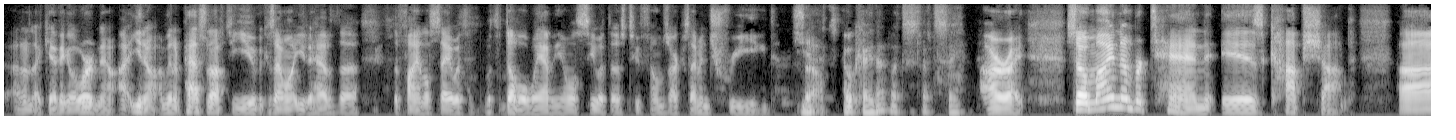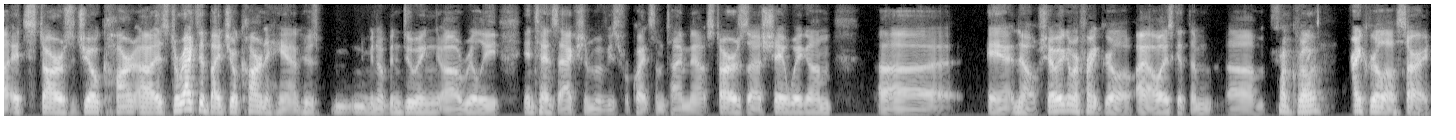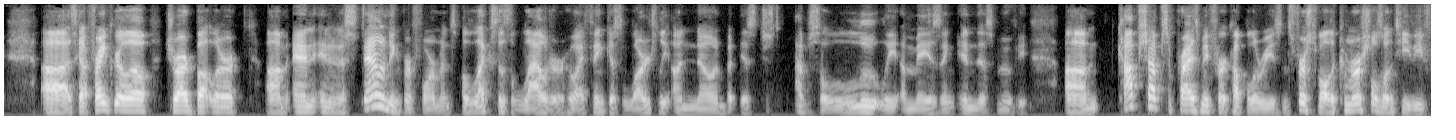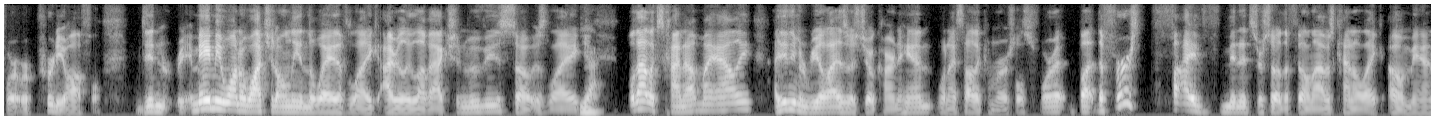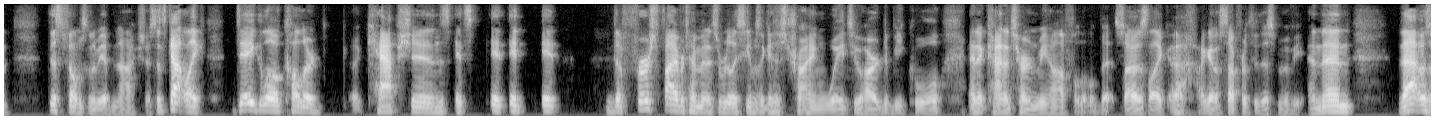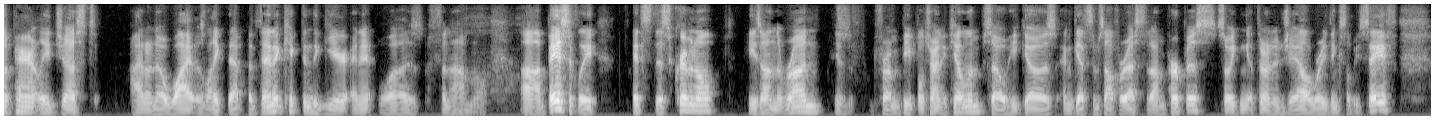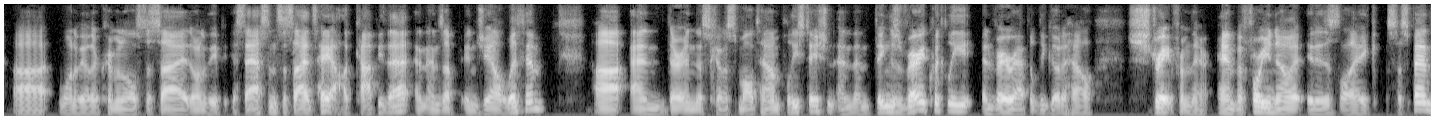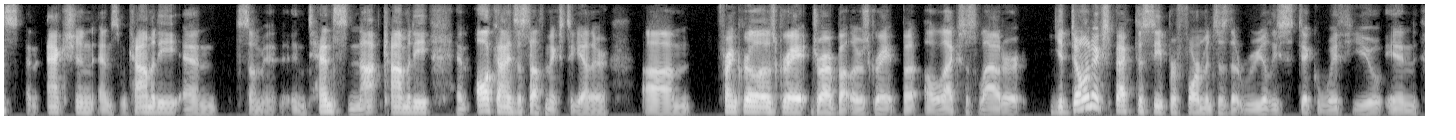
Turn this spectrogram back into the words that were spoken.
I don't I can't think of the word now. I, you know, I'm going to pass it off to you because I want you to have the the final say with with the double whammy, and we'll see what those two films are because I'm intrigued. So. Okay, then let's let's see. all right. So my number 10 is Cop Shop. Uh, it stars Joe Car. Uh, it's directed by Joe Carnahan, who's you know been doing uh, really intense action movies for quite some time now. It stars uh, Shea Whigham, uh, and no Shea Whigham or Frank Grillo. I always get them. Um, Frank Grillo. Frank Grillo, sorry. Uh, it's got Frank Grillo, Gerard Butler, um, and in an astounding performance, Alexis Louder, who I think is largely unknown, but is just absolutely amazing in this movie. Um, Cop Shop surprised me for a couple of reasons. First of all, the commercials on TV for it were pretty awful. Didn't it made me want to watch it only in the way of like I really love action movies, so it was like Yeah. well, that looks kind of up my alley. I didn't even realize it was Joe Carnahan when I saw the commercials for it. But the first five minutes or so of the film, I was kind of like, oh man, this film's going to be obnoxious. It's got like day glow colored uh, captions. It's it it it. The first five or ten minutes really seems like it is trying way too hard to be cool, and it kind of turned me off a little bit. So I was like, I got to suffer through this movie. And then that was apparently just I don't know why it was like that, but then it kicked into gear and it was phenomenal. Uh, basically, it's this criminal. He's on the run. He's from people trying to kill him. So he goes and gets himself arrested on purpose so he can get thrown in jail where he thinks he'll be safe. Uh, one of the other criminals decides, one of the assassins decides, hey, I'll copy that and ends up in jail with him. Uh, and they're in this kind of small town police station. And then things very quickly and very rapidly go to hell straight from there. And before you know it, it is like suspense and action and some comedy and some intense not comedy and all kinds of stuff mixed together. Um, Frank Grillo is great, Gerard Butler is great, but Alexis Louder, you don't expect to see performances that really stick with you in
